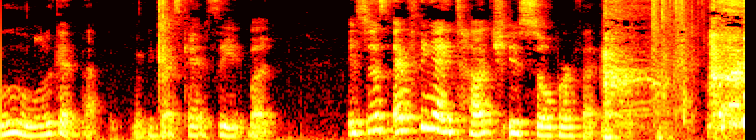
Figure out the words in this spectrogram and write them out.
Ooh, look at that. You guys can't see it, but it's just everything I touch is so perfect.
